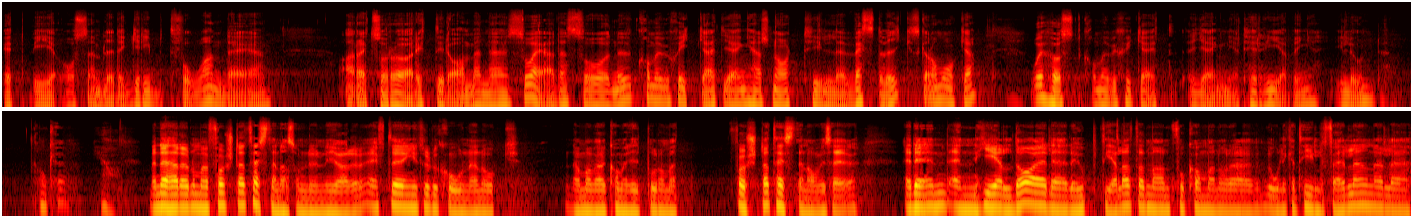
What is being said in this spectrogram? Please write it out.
1B och sen blir det GRIB 2. Det är rätt så rörigt idag men eh, så är det. Så nu kommer vi skicka ett gäng här snart till Västervik ska de åka Och i höst kommer vi skicka ett gäng ner till Revinge i Lund. Okej. Ja. Men det här är de här första testerna som du nu gör efter introduktionen och när man väl kommer hit på de här första testerna om vi säger. Är det en, en hel dag eller är det uppdelat att man får komma några olika tillfällen eller?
